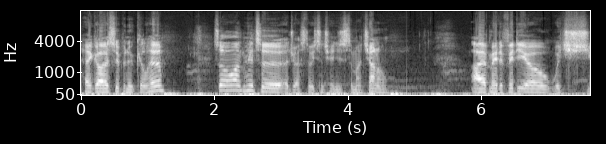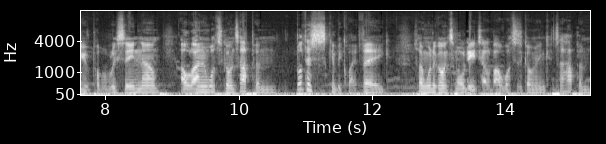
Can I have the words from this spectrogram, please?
Hey guys, SuperNukeKiller here. So I'm here to address the recent changes to my channel. I've made a video, which you've probably seen now, outlining what's going to happen, but this can be quite vague. So I'm going to go into more detail about what is going to happen,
